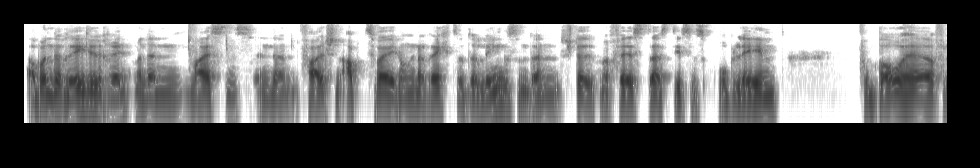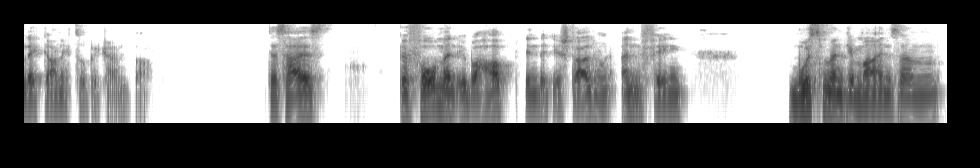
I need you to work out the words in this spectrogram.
aber in der Regel rennt man dann meistens in den falschen Abzweigungen nach rechts oder links und dann stellt man fest, dass dieses Problem vom Bau her vielleicht gar nicht so bekannt war. Das heißt, bevor man überhaupt in der Gestaltung anfängt, muss man gemeinsam,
